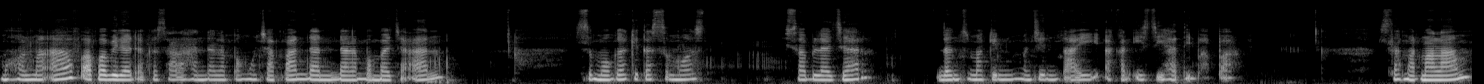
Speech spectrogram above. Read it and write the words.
Mohon maaf apabila ada kesalahan dalam pengucapan dan dalam pembacaan. Semoga kita semua bisa belajar dan semakin mencintai akan isi hati Bapa. Selamat malam.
